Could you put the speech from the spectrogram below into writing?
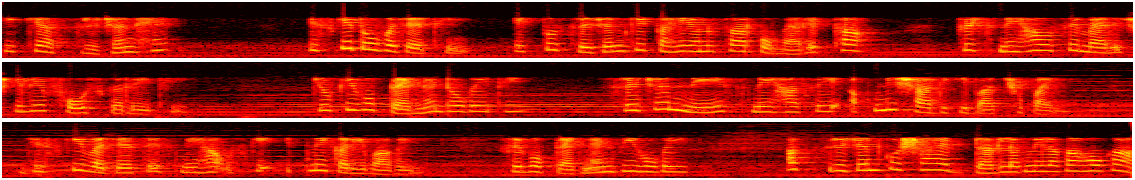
कि क्या सृजन है? इसकी दो वजह थी। एक तो सृजन के कहे अनुसार वो मैरिड था, फिर स्नेहा उसे मैरिज के लिए फोर्स कर रही थी, क्योंकि वो प्रेग्नेंट हो गई थी। सृजन ने स्नेहा से अपनी शादी की बात छुपाई, जिसकी वजह से स्नेहा उसके इतने करीब आ गई, फिर वो प्रेग्नेंट भी हो गई। अब सृजन को शायद डर लगने लगा होगा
